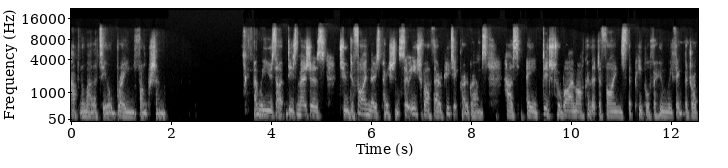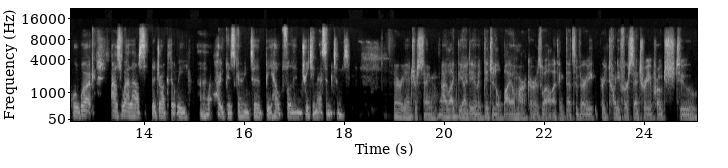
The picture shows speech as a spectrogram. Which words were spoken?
abnormality or brain function. And we use uh, these measures to define those patients. So each of our therapeutic programs has a digital biomarker that defines the people for whom we think the drug will work, as well as the drug that we uh, hope is going to be helpful in treating their symptoms. Very interesting. I like the idea of a digital biomarker as well. I think that's a very, very 21st century approach to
